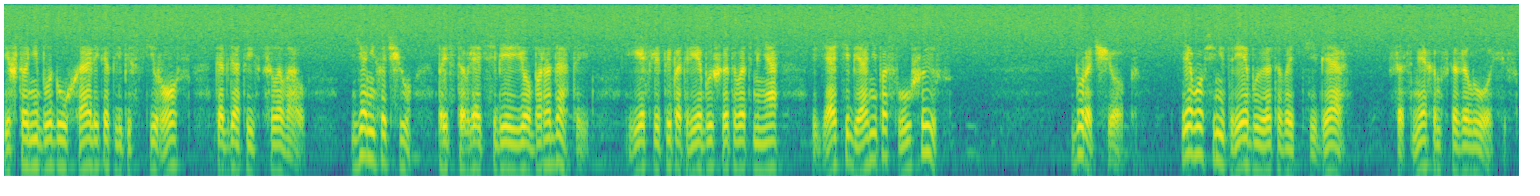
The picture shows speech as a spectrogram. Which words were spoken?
и что они благоухали, как лепестки роз, когда ты их целовал. Я не хочу представлять себе ее бородатой. Если ты потребуешь этого от меня, я тебя не послушаюсь. Дурачок, я вовсе не требую этого от тебя, со смехом сказал Иосиф.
